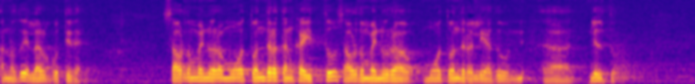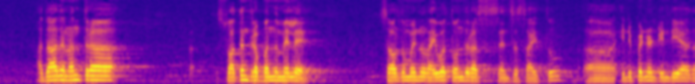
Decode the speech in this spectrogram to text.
ಅನ್ನೋದು ಎಲ್ಲರಿಗೂ ಗೊತ್ತಿದೆ. ಸಾವಿರದ ಒಂಬೈನೂರ ಮೂವತ್ತೊಂದರ ತನಕ ಇತ್ತು. ಸಾವಿರದ ಒಂಬೈನೂರ ಮೂವತ್ತೊಂದರಲ್ಲಿ ಅದು ನಿಲ್ತು. ಅದಾದ ನಂತರ ಸ್ವಾತಂತ್ರ್ಯ ಬಂದ ಮೇಲೆ ಸಾವಿರದ ಒಂಬೈನೂರ ಐವತ್ತೊಂದರ ಸೆನ್ಸಸ್ ಆಯಿತು ಇಂಡಿಪೆಂಡೆಂಟ್ ಇಂಡಿಯಾದ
